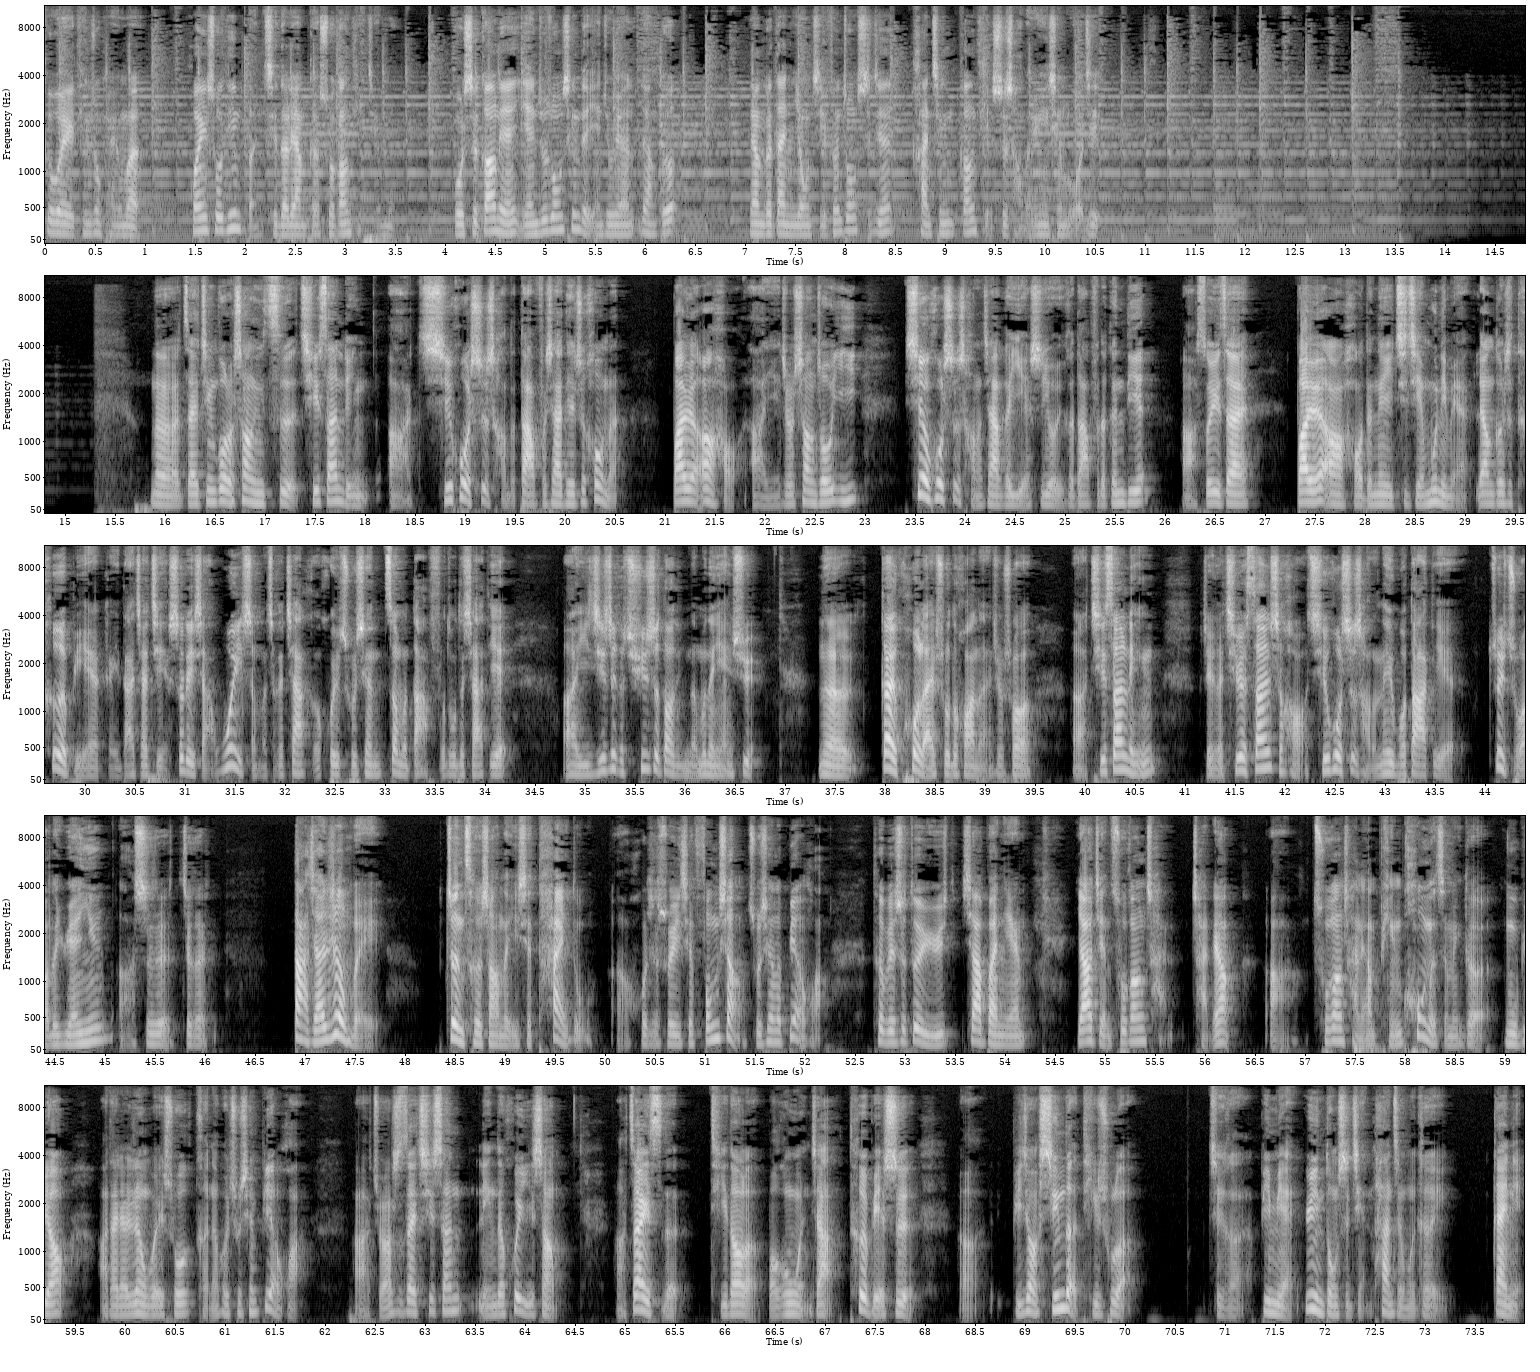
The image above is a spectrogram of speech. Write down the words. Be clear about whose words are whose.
Speaker 1: 各位听众朋友们，欢迎收听本期的亮哥说钢铁节目，我是钢联研究中心的研究员亮哥。亮哥带你用几分钟时间看清钢铁市场的运行逻辑。那在经过了上一次七三零啊期货市场的大幅下跌之后呢，八月二号啊，也就是上周一，现货市场的价格也是有一个大幅的跟跌啊，所以在八月二号的那一期节目里面，亮哥是特别给大家解释了一下为什么这个价格会出现这么大幅度的下跌啊，以及这个趋势到底能不能延续。那概括来说的话呢，就说啊，七三零这个七月三十号期货市场的那波大跌，最主要的原因啊是这个大家认为政策上的一些态度啊，或者说一些风向出现了变化，特别是对于下半年压减粗钢产产量啊，粗钢产量平控的这么一个目标啊，大家认为说可能会出现变化啊，主要是在七三零的会议上啊，再一次的。提到了保供稳价，特别是呃比较新的提出了这个避免运动式减碳这么个概念。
